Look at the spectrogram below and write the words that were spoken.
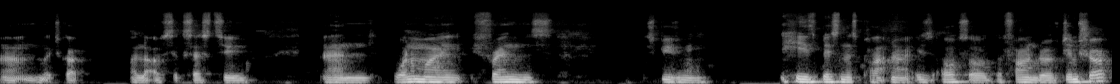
um, which got a lot of success too. And one of my friends, excuse me, his business partner is also the founder of Gymshark,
